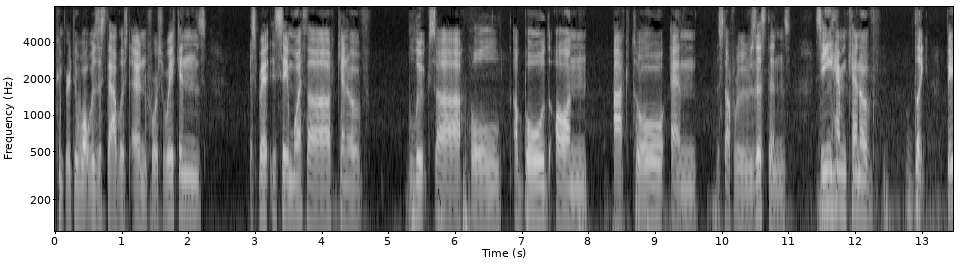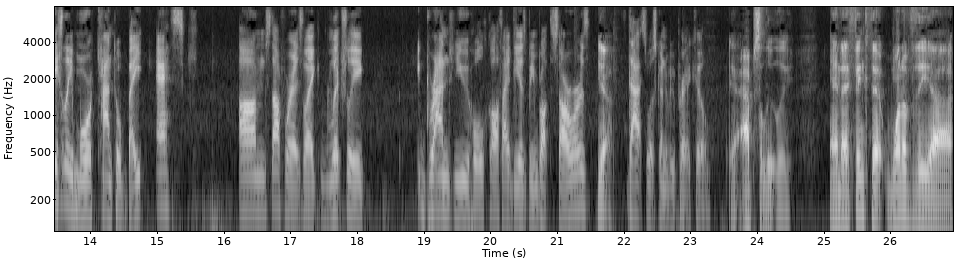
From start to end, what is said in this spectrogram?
compared to what was established in Force Awakens. Same with uh, kind of Luke's uh, whole abode on Ahch-To and the stuff with the Resistance. Seeing him kind of like basically more Canto Bight esque um, stuff, where it's like literally brand new whole cloth ideas being brought to Star Wars. Yeah. That's what's going to be pretty cool. Yeah, absolutely. And I think that one of the uh,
